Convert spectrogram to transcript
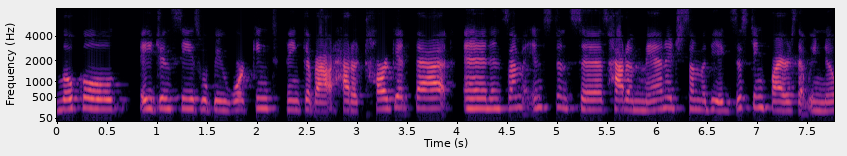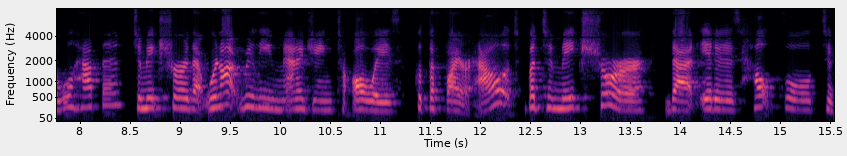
local agencies will be working to think about how to target that and in some instances how to manage some of the existing fires that we know will happen to make sure that we're not really managing to always put the fire out but to make sure that it is helpful to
